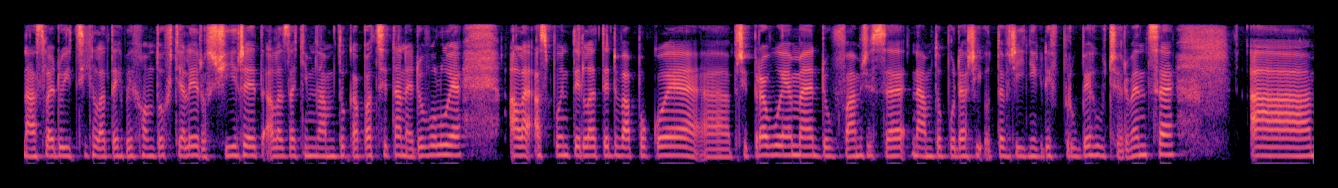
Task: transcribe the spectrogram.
následujících letech bychom to chtěli rozšířit, ale zatím nám to kapacita nedovoluje, ale aspoň tyhle ty dva pokoje eh, připravujeme. Doufám, že se nám to podaří otevřít někdy v průběhu července a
